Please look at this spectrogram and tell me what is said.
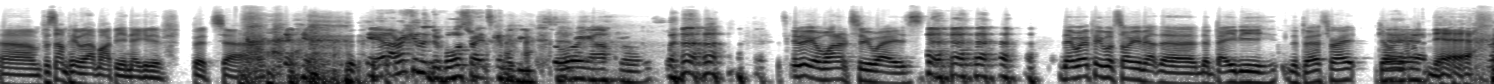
Um, for some people, that might be a negative, but uh, yeah. yeah. I reckon the divorce rate's going to be soaring afterwards. it's going to be one of two ways. there were people talking about the the baby, the birth rate going yeah, up.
